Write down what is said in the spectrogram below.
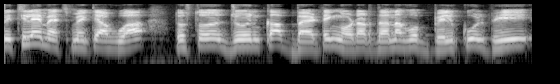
पिछले मैच में क्या हुआ? दोस्तों, जो इनका बैटिंग ऑर्डर था ना, वो बिल्कुल भी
